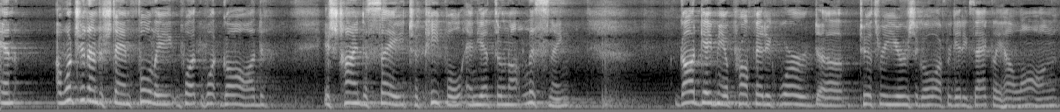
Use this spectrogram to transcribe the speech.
And I want you to understand fully what, what God is trying to say to people, and yet they're not listening. God gave me a prophetic word uh, two or three years ago. I forget exactly how long.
